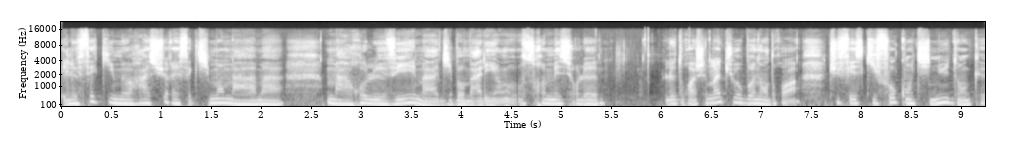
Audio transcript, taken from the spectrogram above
et le fait qu'il me rassure effectivement m'a relevé m'a dit bon bah allez on, on se remet sur le le droit chemin, tu es au bon endroit, tu fais ce qu'il faut, continue. Donc, euh,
